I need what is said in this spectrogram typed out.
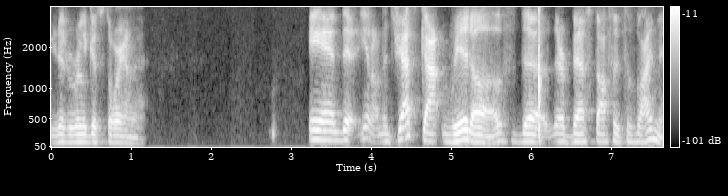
We did a really good story on that. And you know the Jets got rid of the their best offensive lineman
